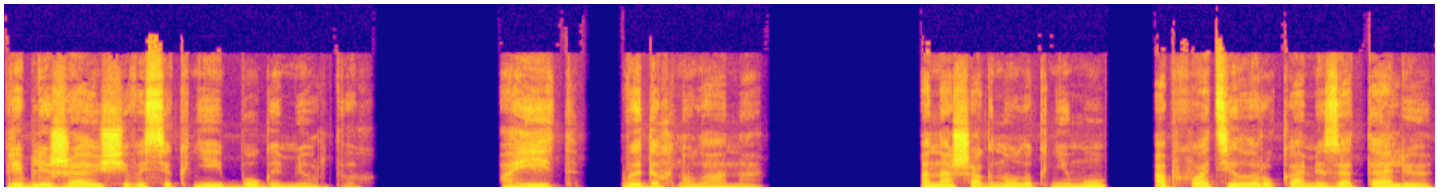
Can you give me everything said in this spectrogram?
приближающегося к ней бога мертвых. «Аид!» — выдохнула она. Она шагнула к нему, обхватила руками за талию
